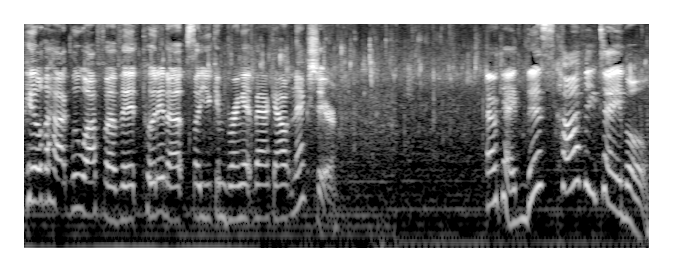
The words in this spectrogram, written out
Peel the hot glue off of it, put it up so you can bring it back out next year. Okay, this coffee table.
